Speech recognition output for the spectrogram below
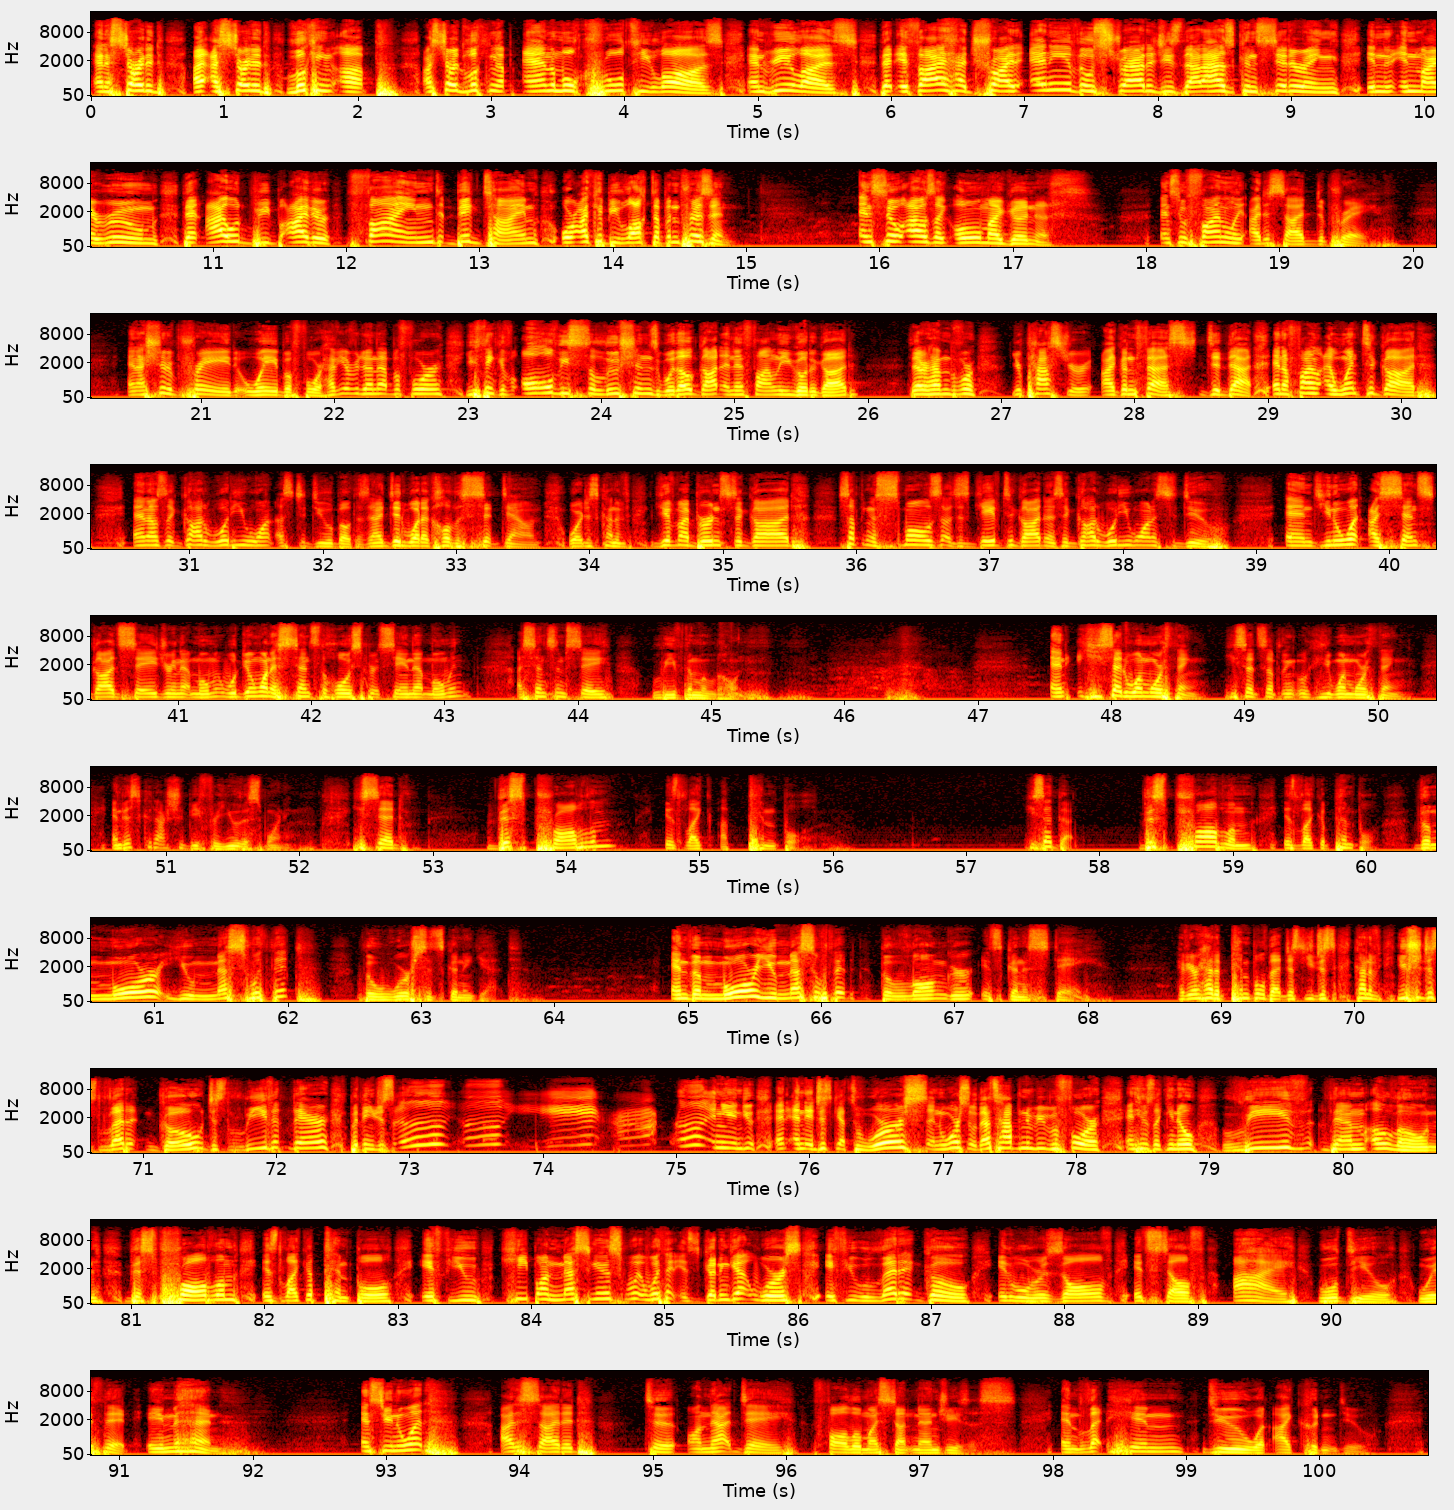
and I started, I, I started looking up, I started looking up animal cruelty laws and realized that if I had tried any of those strategies that I was considering in, in my room, that I would be either fined big time or I could be locked up in prison. And so I was like, oh my goodness. And so finally I decided to pray. And I should have prayed way before. Have you ever done that before? You think of all these solutions without God, and then finally you go to God? That happened before? Your pastor, I confess, did that. And I finally I went to God and I was like, God, what do you want us to do about this? And I did what I call the sit down, where I just kind of give my burdens to God, something as small as I just gave to God, and I said, God, what do you want us to do? And you know what I sensed God say during that moment? Well, do you want to sense the Holy Spirit say in that moment? I sensed him say, leave them alone. And he said one more thing. He said something, one more thing. And this could actually be for you this morning. He said, This problem is like a pimple he said that. This problem is like a pimple. The more you mess with it, the worse it's going to get. And the more you mess with it, the longer it's going to stay. Have you ever had a pimple that just, you just kind of, you should just let it go, just leave it there, but then you just, uh, uh, uh, and, you, and, you, and, and, it just gets worse and worse. So that's happened to me before. And he was like, you know, leave them alone. This problem is like a pimple. If you keep on messing with, with it, it's going to get worse. If you let it go, it will resolve itself. I will deal with it. Amen. And so you know what? I decided to, on that day, follow my stuntman Jesus and let him do what I couldn't do,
